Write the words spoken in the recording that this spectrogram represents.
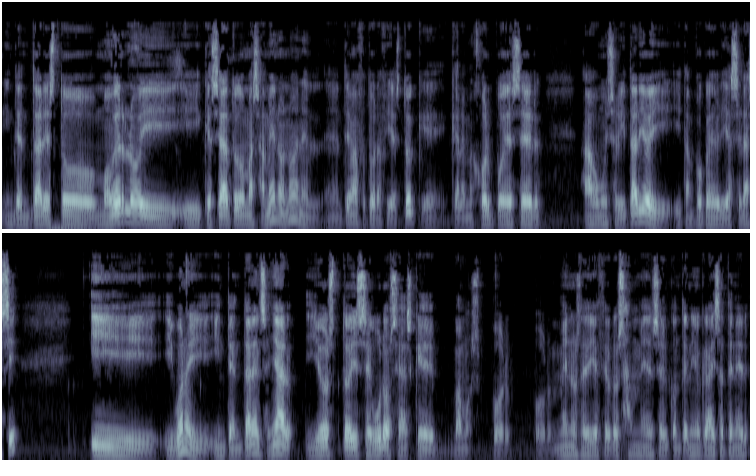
intentar esto moverlo y, que sea todo más ameno ¿no? en, el, en el tema fotografía stock, que a lo mejor puede ser algo muy solitario y, tampoco debería ser así. Y, bueno, y intentar enseñar. Yo estoy seguro, o sea, es que, vamos, por, por menos de 10 euros al mes el contenido que vais a tener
